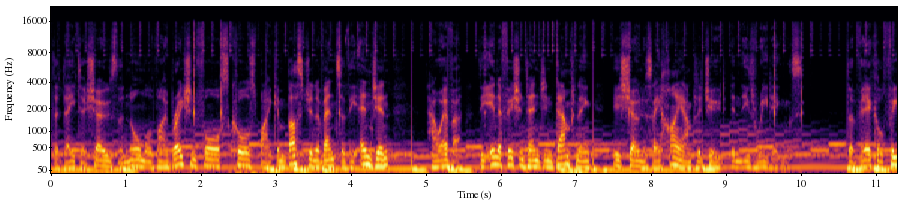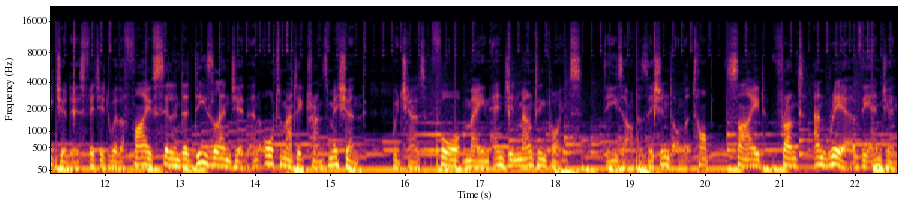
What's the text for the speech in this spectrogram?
The data shows the normal vibration force caused by combustion events of the engine. However, the inefficient engine dampening is shown as a high amplitude in these readings. The vehicle featured is fitted with a 5-cylinder diesel engine and automatic transmission, which has four main engine mounting points. These are positioned on the top, side, front and rear of the engine.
